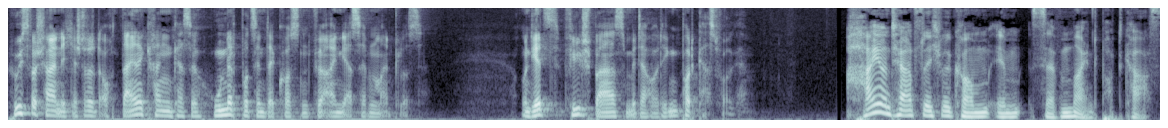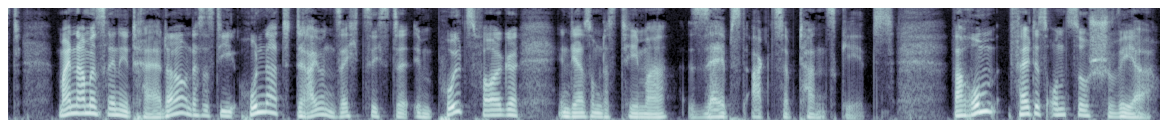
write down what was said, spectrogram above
Höchstwahrscheinlich erstattet auch deine Krankenkasse 100% der Kosten für ein Jahr 7Mind Plus. Und jetzt viel Spaß mit der heutigen Podcast-Folge. Hi und herzlich willkommen im Seven Mind Podcast. Mein Name ist René Träder und das ist die 163. Impulsfolge, in der es um das Thema Selbstakzeptanz geht. Warum fällt es uns so schwer,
